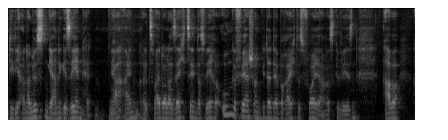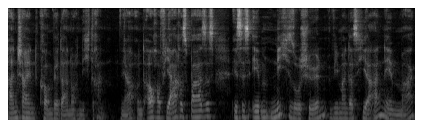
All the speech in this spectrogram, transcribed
die die Analysten gerne gesehen hätten. Ja, ein äh, 2,16 Dollar, das wäre ungefähr schon wieder der Bereich des Vorjahres gewesen, aber anscheinend kommen wir da noch nicht dran. Ja, und auch auf Jahresbasis ist es eben nicht so schön, wie man das hier annehmen mag.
